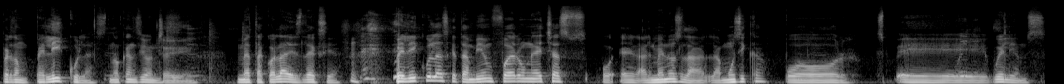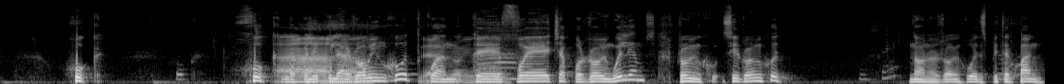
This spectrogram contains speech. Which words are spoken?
perdón, películas, no canciones. Me atacó la dislexia. películas que también fueron hechas, eh, al menos la, la, música, por eh, Williams. Hook. Hook. la película Robin Hood, cuando, que fue hecha por Robin Williams. Robin sí, Robin Hood. No sé. No, no es Robin Hood, es Peter Pan.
